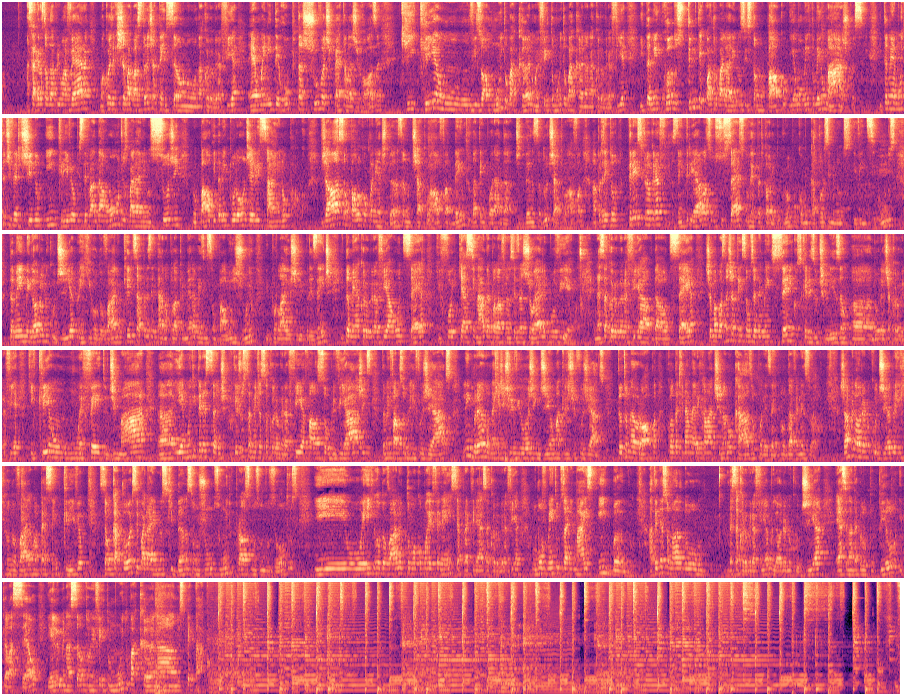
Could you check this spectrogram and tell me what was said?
A Sagração da Primavera, uma coisa que chama bastante atenção no, na coreografia, é uma ininterrupta chuva de pétalas de rosa que cria um, um, visual muito bacana, um efeito muito bacana na coreografia e também quando os 34 bailarinos estão no palco e é um momento meio mágico assim. E também é muito divertido e incrível observar da onde os bailarinos surgem no palco e também por onde eles saem no palco. Já a São Paulo Companhia de Dança no Teatro Alfa, dentro da temporada de dança do Teatro Alfa, apresentou três coreografias, entre elas o sucesso do repertório do grupo, como 14 minutos e 20 segundos, também Melhor Único Dia, do Henrique Rodovalho, que eles apresentaram pela primeira vez em São Paulo em junho, e por lá eu estive presente, e também a coreografia Odisseia, que foi que é assinada pela francesa Joëlle Bouvier. Nessa coreografia da Odisseia, chama bastante atenção os elementos cênicos que eles utilizam uh, durante a coreografia, fotografia que cria um, um efeito de mar uh, e é muito interessante porque justamente essa coreografia fala sobre viagens, também fala sobre refugiados, lembrando né, que a gente vive hoje em dia uma crise de refugiados, tanto na Europa quanto aqui na América Latina, no caso, por exemplo, da Venezuela. Já Melhorando com o Dia do Henrique Rodovalho é uma peça incrível, são 14 bailarinos que dançam juntos, muito próximos uns dos outros, e o Henrique Rodovalho tomou como referência para criar essa coreografia o movimento dos animais em bando. A trilha sonora do dessa coreografia, Melhor Único Dia, é assinada pelo Pupilo e pela Cel, e a iluminação tem um efeito muito bacana no espetáculo.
